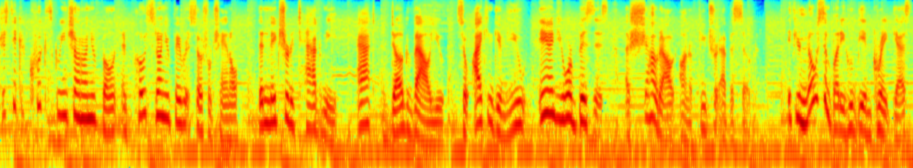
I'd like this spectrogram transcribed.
Just take a quick screenshot on your phone and post it on your favorite social channel, then make sure to tag me at Doug Value so I can give you and your business a shout out on a future episode. If you know somebody who'd be a great guest,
